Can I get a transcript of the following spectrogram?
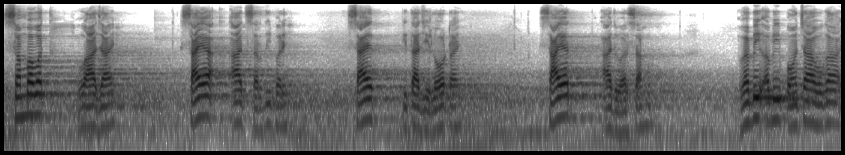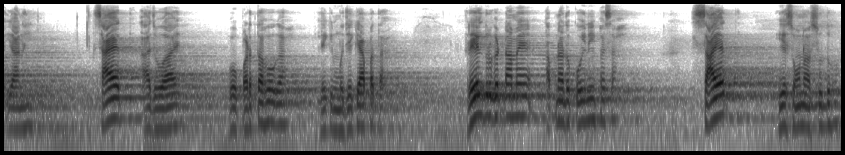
संभवत वो आ जाए, शायद आज सर्दी पड़े, शायद पिताजी लौट आए, शायद आज वर्षा हो, वह भी अभी पहुँचा होगा या नहीं, शायद आज वो आए, वो पढ़ता होगा। लेकिन मुझे क्या पता? रेल दुर्घटना में अपना तो कोई नहीं फंसा। शायद ये सोना शुद्ध हो।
